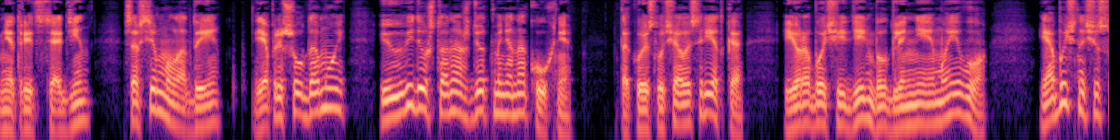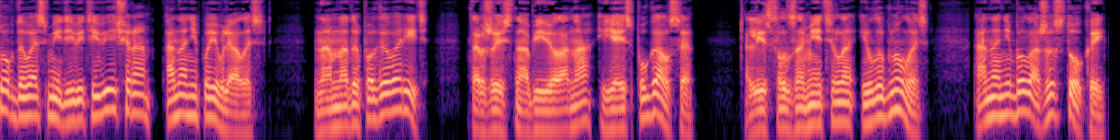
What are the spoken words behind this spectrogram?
мне 31, совсем молодые, я пришел домой и увидел, что она ждет меня на кухне. Такое случалось редко, ее рабочий день был длиннее моего, и обычно часов до восьми-девяти вечера она не появлялась. «Нам надо поговорить», — торжественно объявила она, и я испугался. Лисл заметила и улыбнулась. Она не была жестокой.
